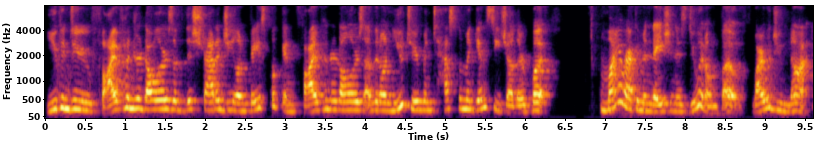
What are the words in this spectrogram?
you can do $500 of this strategy on Facebook and $500 of it on YouTube and test them against each other. But my recommendation is do it on both. Why would you not?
